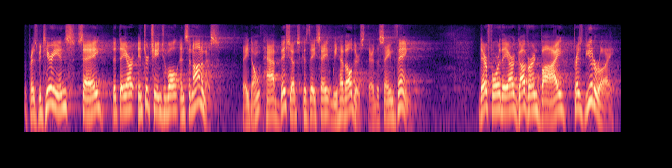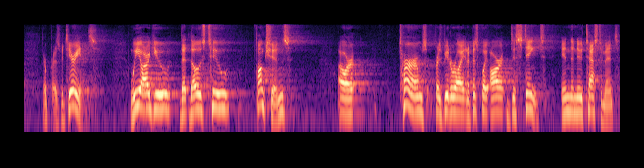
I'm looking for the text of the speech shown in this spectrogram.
The Presbyterians say that they are interchangeable and synonymous. They don't have bishops because they say we have elders. They're the same thing. Therefore, they are governed by presbyteroi. They're Presbyterians. We argue that those two functions or terms, presbyteroi and episcopoi, are distinct in the New Testament.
